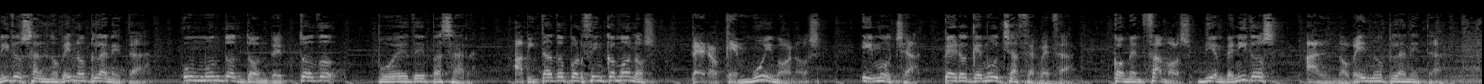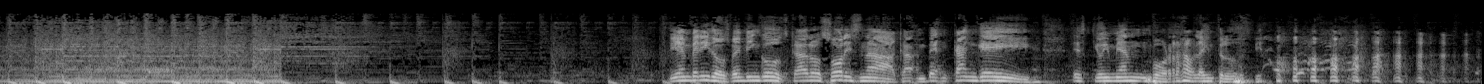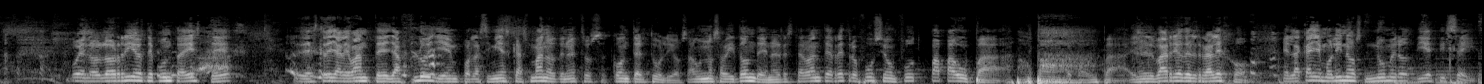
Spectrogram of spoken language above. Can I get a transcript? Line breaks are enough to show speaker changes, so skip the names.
Bienvenidos al noveno planeta, un mundo donde todo puede pasar. Habitado por cinco monos, pero que muy monos. Y mucha, pero que mucha cerveza. Comenzamos. Bienvenidos al noveno planeta.
Bienvenidos, benvinguts, caros Orisna, Can Can Gay. Es que hoy me han borrado la introducción. bueno, los ríos de Punta Este, de Estrella Levante, ya fluyen por las simiescas manos de nuestros contertulios. Aún no sabéis dónde, en el restaurante Retrofusion Food Papa Upa. Papa Upa. En el barrio del Realejo, en la calle Molinos número 16.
